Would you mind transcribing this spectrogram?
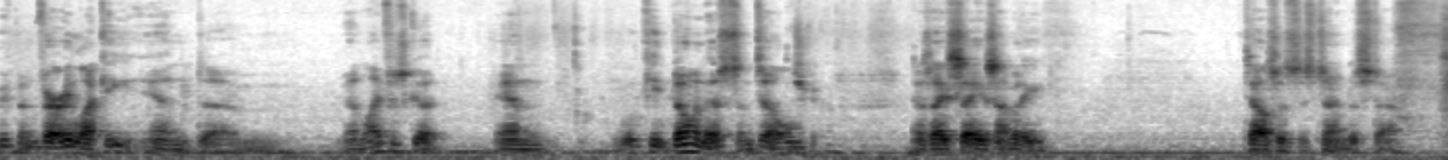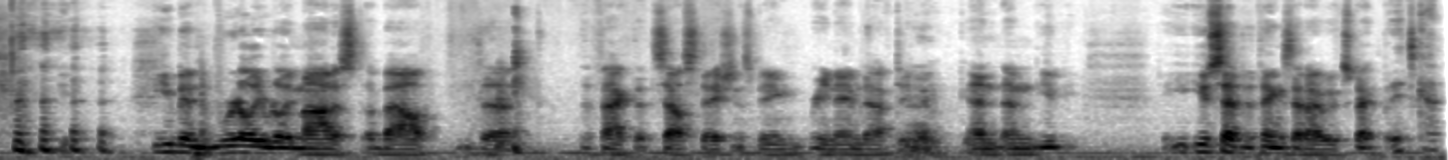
we've been very lucky and um, and life is good, and we'll keep doing this until, as I say, somebody tells us it's time to stop. You've been really, really modest about the the fact that South Station is being renamed after you, Right. and and you. You said the things that I would expect, but it's got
